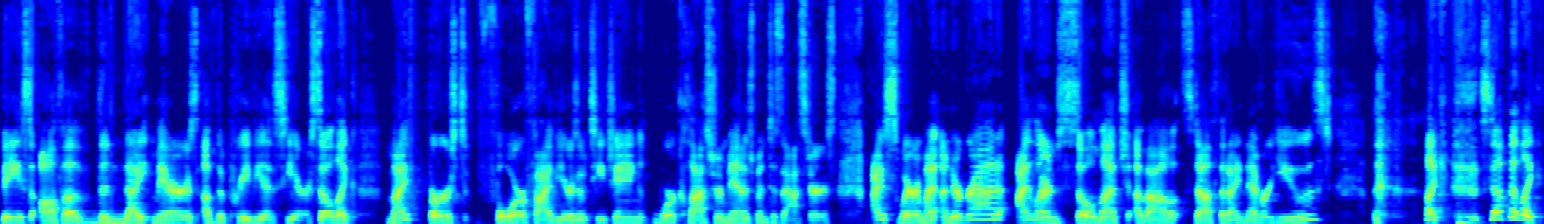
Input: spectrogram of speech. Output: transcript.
based off of the nightmares of the previous year. So, like, my first four or five years of teaching were classroom management disasters. I swear, in my undergrad, I learned so much about stuff that I never used. like stuff that like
